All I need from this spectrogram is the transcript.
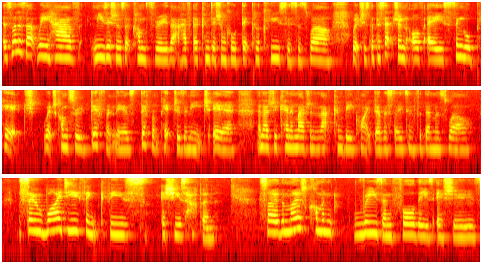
As well as that, we have musicians that come through that have a condition called diploacusis as well, which is the perception of a single pitch which comes through differently as different pitches in each ear. And as you can imagine, that can be quite devastating for them as well. So, why do you think these issues happen? So, the most common reason for these issues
